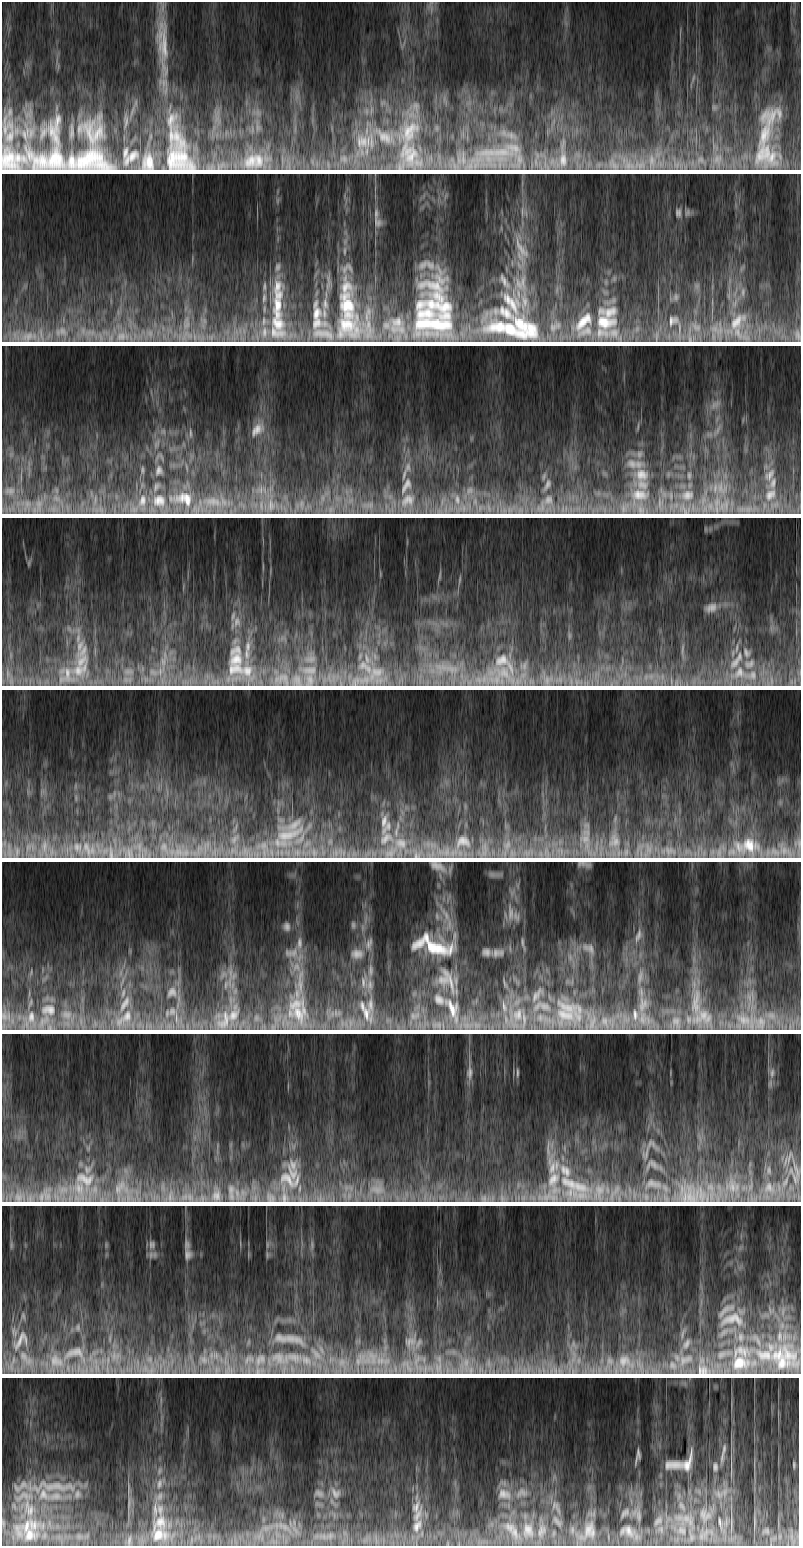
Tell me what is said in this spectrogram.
Anyway, here we go, videoing with sound. Yeah. Nice. Yeah. Wait. Okay, Molly, jump. Tire. Walk on. Molly. Molly. Molly. Cuddle. Yeah. Go in. I love it. I love the coat.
